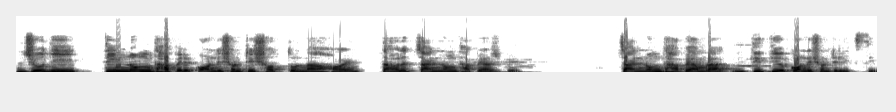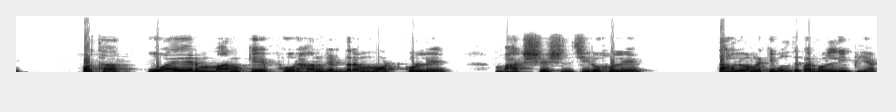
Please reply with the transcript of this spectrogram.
যদি তিন নং ধাপের কন্ডিশনটি সত্য না হয়, তাহলে চার নং ধাপে আসবে। চার নং ধাপে আমরা দ্বিতীয় কন্ডিশনটি লিখছি। অর্থাৎ ওয়াই এর মানকে ফোর হান্ড্রেড দ্বারা মট করলে ভাগশেষ জিরো হলে তাহলেও আমরা কি বলতে পারব? লিপিয়ার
